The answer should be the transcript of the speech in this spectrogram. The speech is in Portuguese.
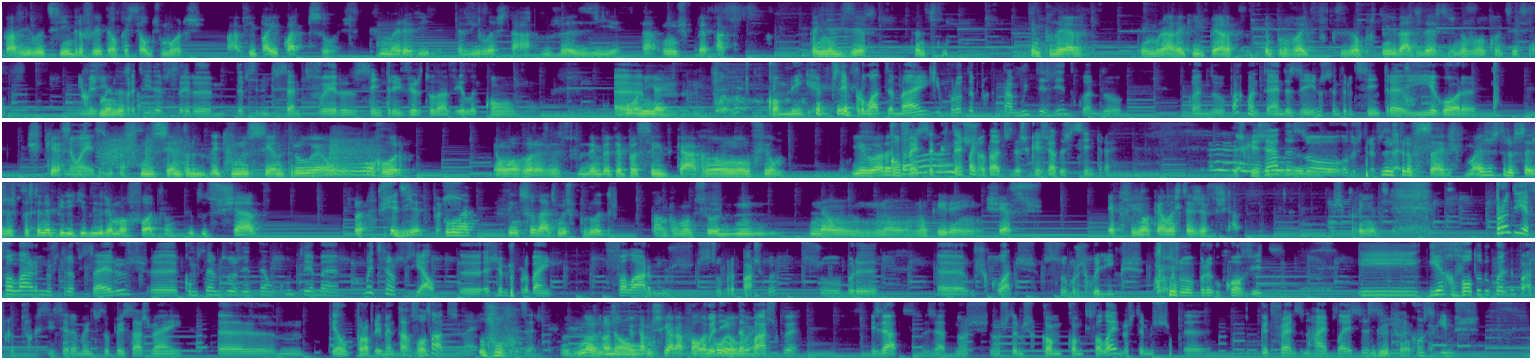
para a vila de Sintra, fui até ao Castelo dos Mouros, vi para aí quatro pessoas. Que maravilha! A vila está vazia, está um espetáculo. Tenho a dizer, portanto, quem puder quem morar aqui perto, que aproveite, porque oportunidades destas não vão acontecer sempre. Imagino para ti deve ser, eh, deve ser interessante ver Sintra e ver toda a vila com. Como um, ninguém. Como ninguém. Sim, por lá também e por outra, porque está muita gente quando, quando, pá, quando andas aí no centro de Sintra e agora. Esquece. Não é isso. No centro, aqui no centro é um horror. É um horror. Às vezes, até para sair de carro é um, é um filme. E agora Confessa tá... que tens saudades das queijadas de Sintra. Das queijadas ou, ou, dos travesseiros? Dos travesseiros, mais dos travesseiros. Hoje passei na Piriquita e tirei uma foto, tudo fechado. Quer dizer, pois. por um lado tenho saudades, mas por outro, pá, para uma pessoa não, não, não cair em excessos, é preferível que ela esteja fechada. Tenho a dizer. Pronto, e a falar nos travesseiros, uh, começamos hoje então com um tema, uma edição especial. Uh, achamos por bem falarmos sobre a Páscoa, sobre uh, os chocolates, sobre os coelhinhos, sobre o Covid e, e, a revolta do coelho da Páscoa, porque sinceramente, se tu pensares bem, uh, ele propriamente está revoltado, não é? Quer dizer, nós, nós não, tentámos chegar à fala o ele, da Páscoa. Exato, exato. Nós, nós estamos, como, como te falei, nós temos uh, good friends in high places good e friends. conseguimos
